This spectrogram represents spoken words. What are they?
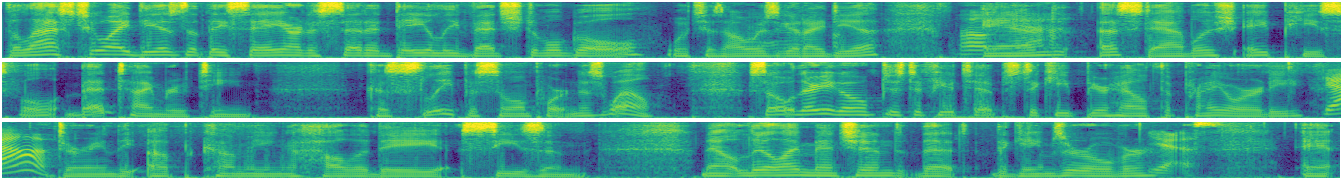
The last two ideas that they say are to set a daily vegetable goal, which is always a good oh. idea, Oh, and yeah. establish a peaceful bedtime routine. Because sleep is so important as well. So there you go, just a few tips to keep your health a priority Yeah. during the upcoming holiday season. Now, Lil, I mentioned that the games are over. Yes. And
